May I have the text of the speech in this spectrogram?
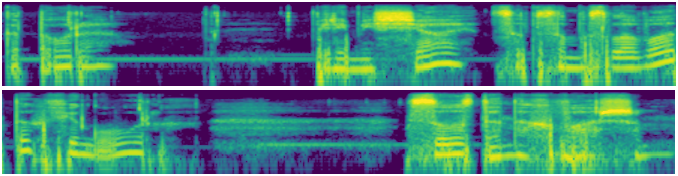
которая перемещается в замысловатых фигурах, созданных вашим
